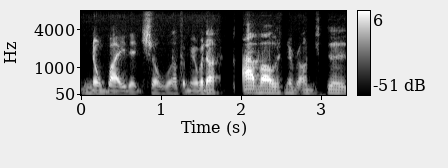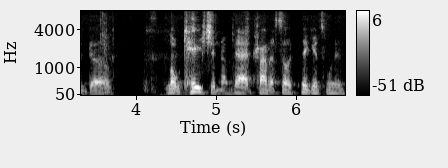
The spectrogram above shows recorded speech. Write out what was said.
nobody didn't show up. I mean, but I, I've always never understood the location of that trying to sell tickets when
